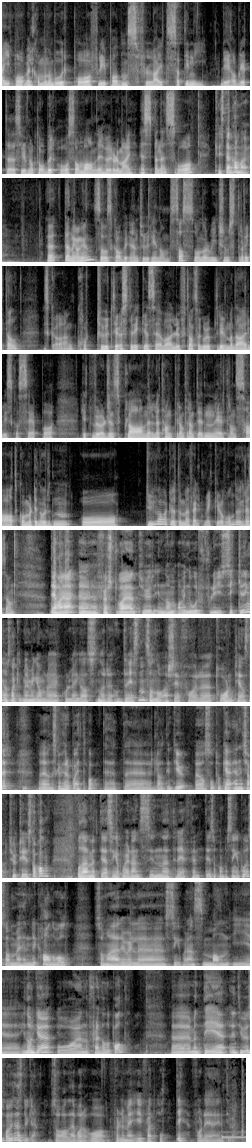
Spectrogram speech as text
Hei og velkommen om bord på Flypoddens Flight 79. Det har blitt eh, 7. oktober, og som vanlig hører du meg, Espen Næss, og Christian Kamhaug. eh, denne gangen så skal vi en tur innom SAS og Norwegians trafikktall. Vi skal en kort tur til Østerrike, se hva Lufthansa Group driver med der. Vi skal se på litt Virgins planer eller tanker om fremtiden. Air Transat kommer til Norden, og du har vært ute med feltmikrofon, du Christian. Det har jeg. Eh, Først var jeg en tur innom Avinor flysikring og snakket med min gamle kollega Snorre Andresen, som nå er sjef for eh, tårntjenester. Eh, Det skal vi høre på etterpå. Det er et langt intervju. Og så tok jeg en kjapp tur til Stockholm. Og der møtte jeg Singapore Airlines sin eh, 350 som kom fra Singapore, sammen med Henrik Hanevold. Som er jo vel Singapore Airlines mann i, i Norge, og en friend of the pod. Eh, Men det intervjuet sparer vi til neste uke. Så det er bare å følge med i flight 80 for det intervjuet.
